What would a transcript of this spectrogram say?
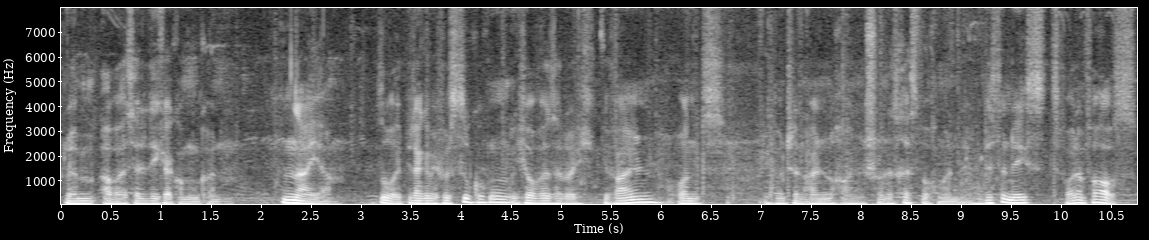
schlimm, aber es hätte dicker kommen können. Naja, so, ich bedanke mich fürs Zugucken. Ich hoffe, es hat euch gefallen und ich wünsche allen noch ein schönes Restwochenende. Bis demnächst, voll im Voraus.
